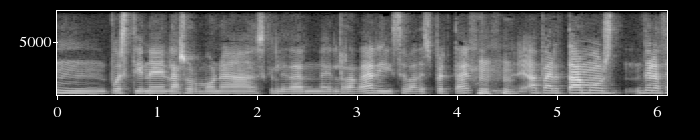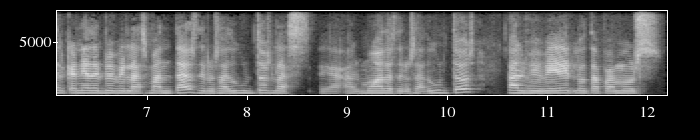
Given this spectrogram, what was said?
mm, pues tiene las hormonas que le dan el radar y se va a despertar. Apartamos de la cercanía del bebé las mantas de los adultos, las eh, almohadas de los adultos. Al bebé lo tapamos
